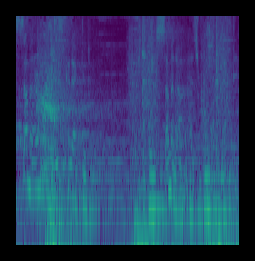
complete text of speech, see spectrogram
A summoner has disconnected. A summoner has reconnected.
